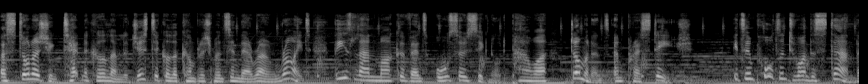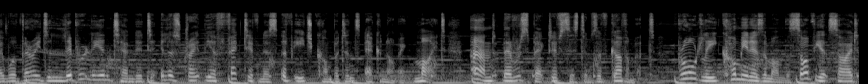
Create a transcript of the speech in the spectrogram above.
Astonishing technical and logistical accomplishments in their own right, these landmark events also signaled power, dominance and prestige. It's important to understand they were very deliberately intended to illustrate the effectiveness of each competent's economic might and their respective systems of government. Broadly, communism on the Soviet side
